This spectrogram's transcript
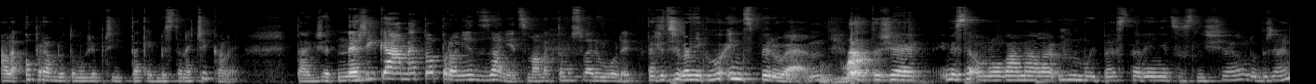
ale opravdu to může přijít tak, jak byste nečekali. Takže neříkáme to pro nic za nic, máme k tomu své důvody. Takže třeba někoho inspirujeme, protože my se omlouváme, ale můj pes tady něco slyšel, dobře?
